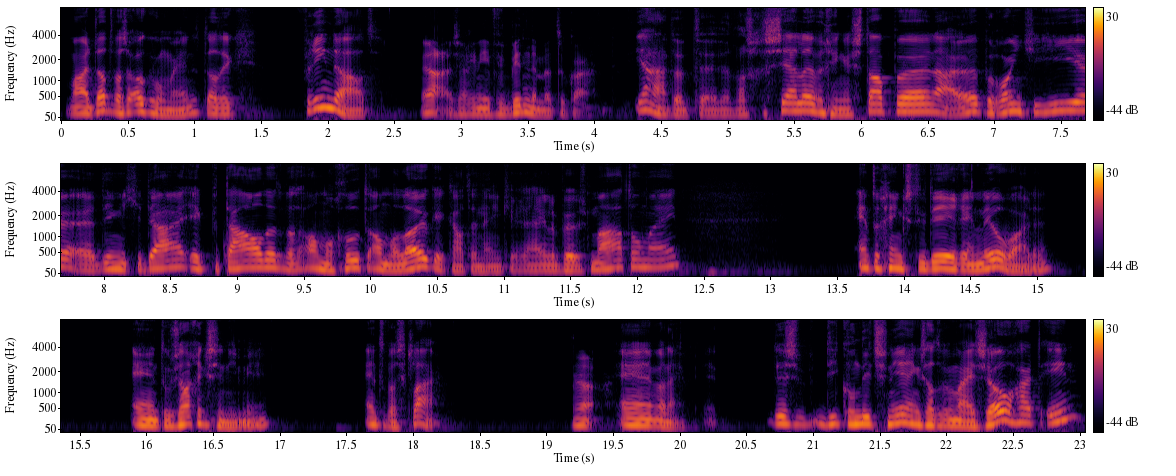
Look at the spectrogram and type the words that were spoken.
Maar dat was ook een moment dat ik vrienden had. ja, je niet verbinden met elkaar. Ja, dat, eh, dat was gezellig. We gingen stappen. Nou, hup, een rondje hier, eh, dingetje daar. Ik betaalde. Het was allemaal goed, allemaal leuk. Ik had in één keer een hele bus maat om me heen. En toen ging ik studeren in Leeuwarden. En toen zag ik ze niet meer. En toen was het klaar. Ja, En, maar nee, dus die conditionering zat bij mij zo hard in.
